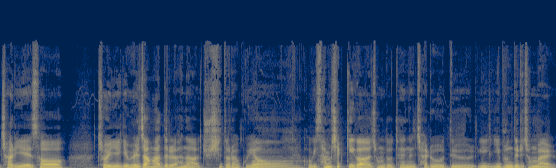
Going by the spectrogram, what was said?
자리에서 저희에게 외장하드를 하나 주시더라고요. 어. 거기 30기가 정도 되는 자료들 이, 분들이 정말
